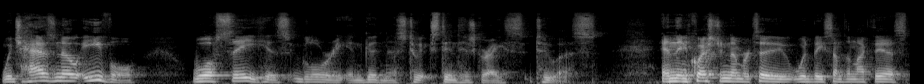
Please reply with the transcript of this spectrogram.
which has no evil, we'll see His glory and goodness to extend His grace to us. And then question number two would be something like this.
